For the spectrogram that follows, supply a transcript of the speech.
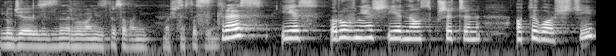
ludzie zdenerwowani, zestresowani właśnie stosują. Stres jest również jedną z przyczyn otyłości.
